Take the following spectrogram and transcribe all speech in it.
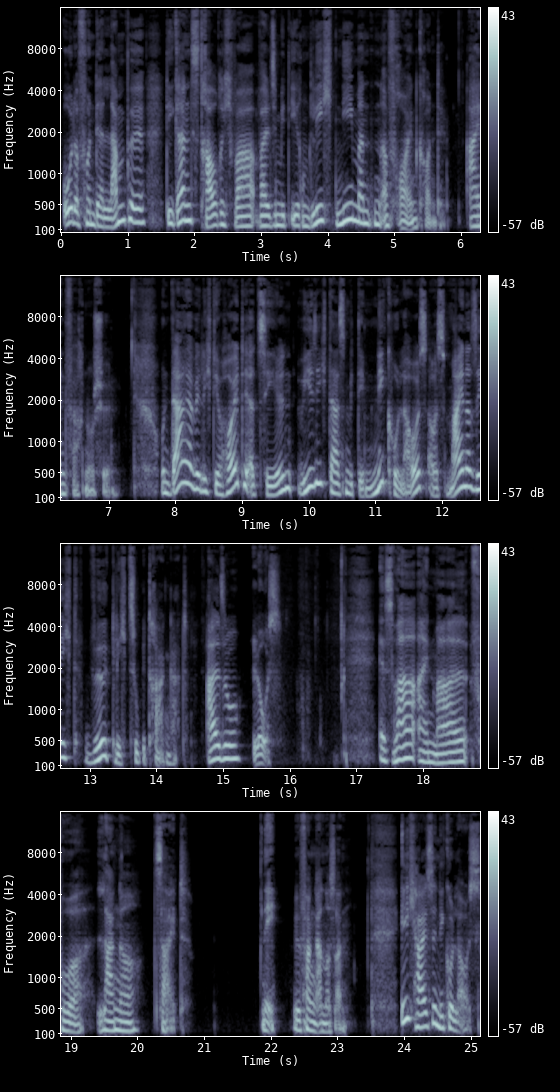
oder von der Lampe, die ganz traurig war, weil sie mit ihrem Licht niemanden erfreuen konnte. Einfach nur schön. Und daher will ich dir heute erzählen, wie sich das mit dem Nikolaus aus meiner Sicht wirklich zugetragen hat. Also los. Es war einmal vor langer Zeit. Nee, wir fangen anders an. Ich heiße Nikolaus.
